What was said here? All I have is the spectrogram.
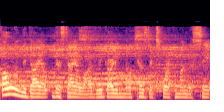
Following this dialogue regarding Melchizedek's work among the, sa-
